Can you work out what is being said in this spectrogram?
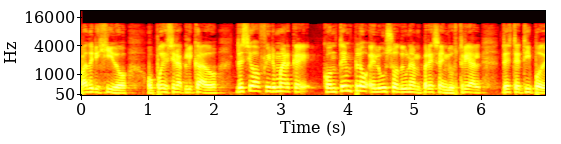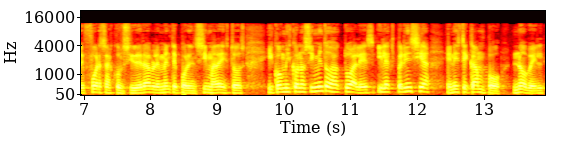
va dirigido o puede ser aplicado, deseo afirmar que Contemplo el uso de una empresa industrial de este tipo de fuerzas considerablemente por encima de estos y con mis conocimientos actuales y la experiencia en este campo Nobel,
